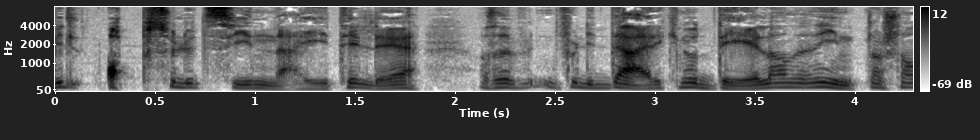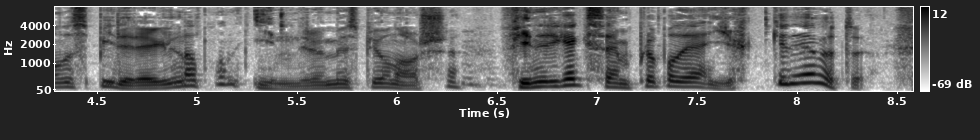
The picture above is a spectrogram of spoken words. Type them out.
vil absolutt si nei til det. Altså, fordi det er ikke noe del av den internasjonale spilleregelen at man innrømmer spionasje. Finner ikke eksempler på det. Gjør ikke det, vet du.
